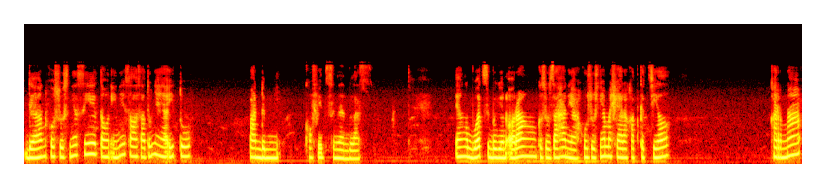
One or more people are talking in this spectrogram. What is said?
Dan khususnya sih tahun ini salah satunya yaitu pandemi COVID-19 yang ngebuat sebagian orang kesusahan ya, khususnya masyarakat kecil. Karena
